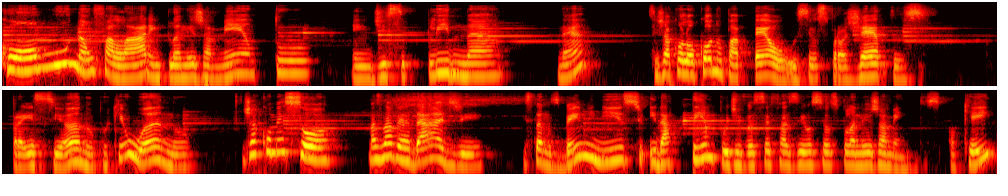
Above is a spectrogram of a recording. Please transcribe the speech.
como não falar em planejamento, em disciplina, né? Você já colocou no papel os seus projetos para esse ano? Porque o ano já começou, mas na verdade Estamos bem no início e dá tempo de você fazer os seus planejamentos, ok?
